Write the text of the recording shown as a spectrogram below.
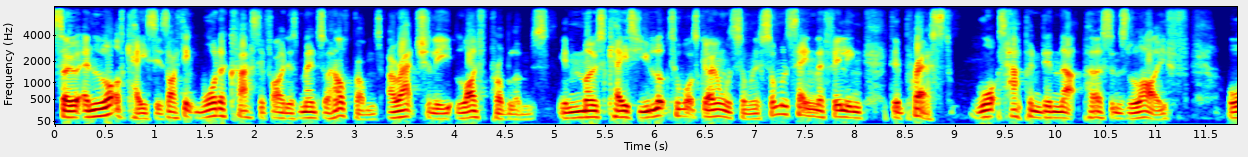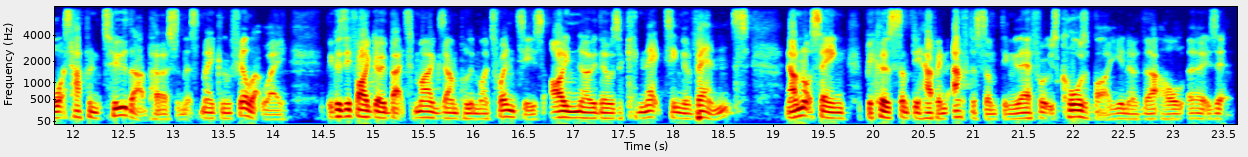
So in a lot of cases i think what are classified as mental health problems are actually life problems. In most cases you look to what's going on with someone. If someone's saying they're feeling depressed what's happened in that person's life or what's happened to that person that's making them feel that way. Because if I go back to my example in my 20s, I know there was a connecting event. Now, I'm not saying because something happened after something, therefore it was caused by, you know, that whole, uh, is it,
